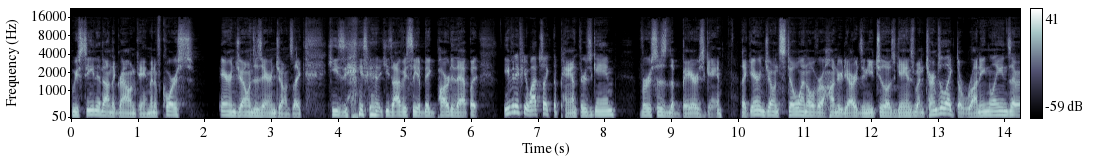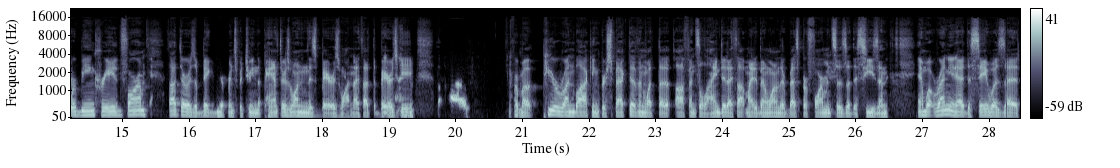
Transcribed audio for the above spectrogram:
We've seen it on the ground game, and of course Aaron Jones is Aaron Jones. Like he's he's he's obviously a big part of that. But even if you watch like the Panthers game versus the Bears game, like Aaron Jones still went over 100 yards in each of those games. But in terms of like the running lanes that were being created for him, I thought there was a big difference between the Panthers one and this Bears one. I thought the Bears yeah. game. Uh, from a pure run blocking perspective and what the offensive line did, I thought might have been one of their best performances of the season. And what Runyan had to say was that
